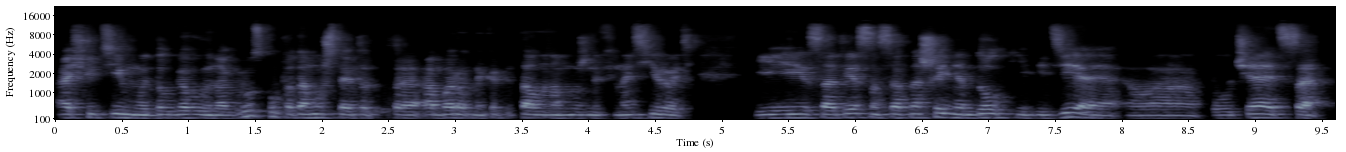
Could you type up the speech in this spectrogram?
ощутимую долговую нагрузку, потому что этот оборотный капитал нам нужно финансировать. И, соответственно, соотношение долг и беде получается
